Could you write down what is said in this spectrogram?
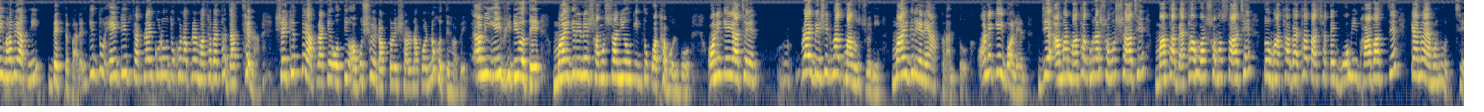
এইভাবে আপনি দেখতে পারেন। কিন্তু এই টিপস অ্যাপ্লাই করেও যখন আপনার মাথা ব্যথা যাচ্ছে না, সেই ক্ষেত্রে আপনাকে অতি অবশ্যই ডক্টরের শরণাপন্ন হতে হবে। আমি এই ভিডিওতে মাইগ্রেনের সমস্যা নিয়েও কিন্তু কথা বলব। অনেকেই আছেন, প্রায় বেশিরভাগ মানুষজনই মাইগ্রেনে আক্রান্ত। অনেকেই বলেন যে, আমার মাথা ঘোরার সমস্যা আছে, মাথা ব্যথা হওয়ার সমস্যা আছে, তো মাথা ব্যথা তার সাথে বমি ভাব আসছে, কেন এমন হচ্ছে?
